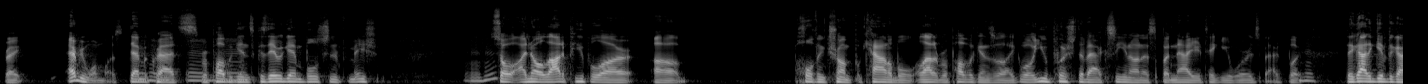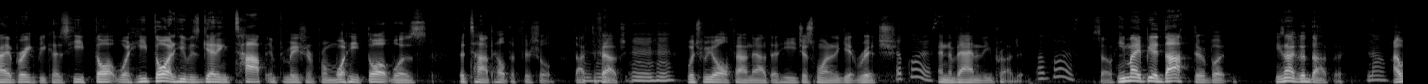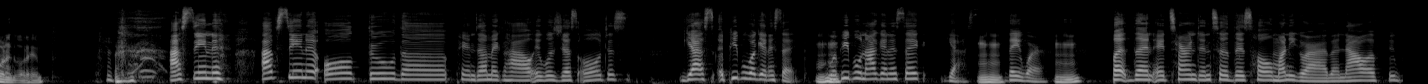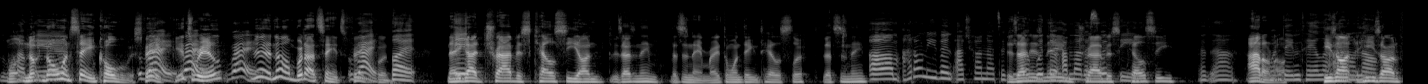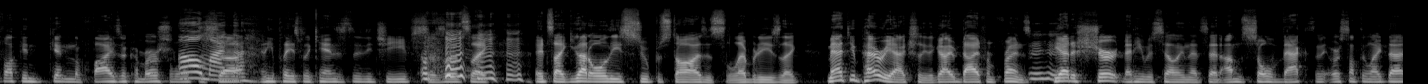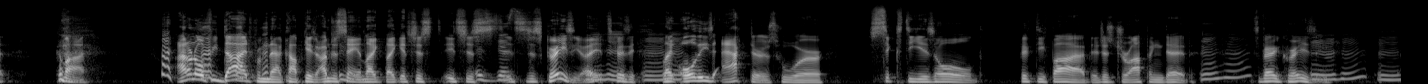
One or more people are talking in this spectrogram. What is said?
right? Everyone was Mm-hmm, Democrats, Republicans, because they were getting bullshit information. Mm-hmm. So I know a lot of people are uh, holding Trump accountable. A lot of Republicans are like, well, you pushed the vaccine on us, but now you're taking your words back. But Mm-hmm. they got to give the guy a break because he thought what he thought he was getting top information from what he thought was the top health official, doctor Fauci, which we all found out that he just wanted to get rich Mm-hmm. Of course. and a vanity project. of course. So he might be a doctor, but he's not a good doctor. No. I wouldn't go to him. I've seen it. I've seen it all through the pandemic. How it was just all just yes, people were getting sick. Mm-hmm. Were people not getting sick? Yes, they were. But then it turned into this whole money grab, and now if people Well, come no, here, no one's saying COVID was fake. Right, it's right, real. right. Yeah, no, we're not saying it's fake. right, but, but now you got Travis Kelce on. Is that his name? That's his name, right? The one dating Taylor Swift. That's his name. um, I don't even. I try not to. Is keep that his name? The, I'm not Travis. Kelce. Uh, I don't know. Dating Taylor? He's on. know. He's on fucking getting the Pfizer commercial. Oh my God. And he plays for the Kansas City Chiefs. So, so it's like, it's like you got all these superstars and celebrities. Like Matthew Perry, actually, the guy who died from Friends. Mm-hmm. He had a shirt that he was selling that said "I'm so vaccinated" or something like that. Come on. I don't know if he died from that complication. I'm just saying, like, like it's just, it's just, it's It's just, just- crazy, right? It's mm-hmm, crazy. Mm-hmm. Like all these actors who were 60 years old, 55, they're just dropping dead. Mm-hmm. It's very crazy.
